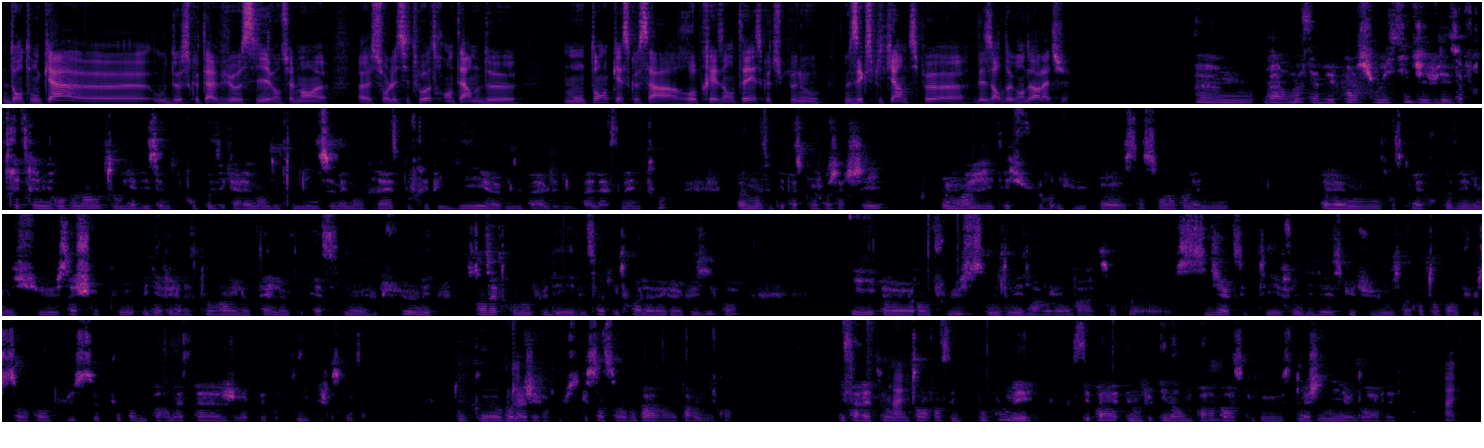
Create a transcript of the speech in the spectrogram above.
dans ton cas, euh, ou de ce que tu as vu aussi éventuellement sur le site ou autre, en termes de montant, qu'est-ce que ça a représenté? Est-ce que tu peux nous, nous expliquer un petit peu des ordres de grandeur là-dessus? Bah moi, ça dépend. Sur le site, j'ai vu des offres très très mirobolantes où il y a des hommes qui proposaient carrément de tomber une semaine en Grèce, tout frais payé, euh, 1000 balles, 2000 balles la semaine tout. Euh, moi, c'était pas ce que je recherchais. Euh, moi, j'étais sur du euh, 500 euros la nuit. Euh, ce que m'avait proposé le monsieur, sachant qu'il y avait le restaurant et l'hôtel euh, qui étaient assez euh, luxueux, mais sans être non plus des, des 5 étoiles avec la cuisine, quoi. Et euh, en plus, il me donnait de l'argent, par exemple, euh, si j'ai accepté, enfin, il me disait, est-ce que tu veux 50 euros en plus, 100 euros en plus pour me faire un massage, un peu érotique, des choses comme ça. Donc euh, voilà, j'ai fait un peu plus que 500 euros par, par nuit, quoi. Et ça reste en Ouais. temps, enfin c'est beaucoup, mais c'est pas non plus énorme par rapport à ce que ce qu'imaginais euh, dans la vraie vie.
